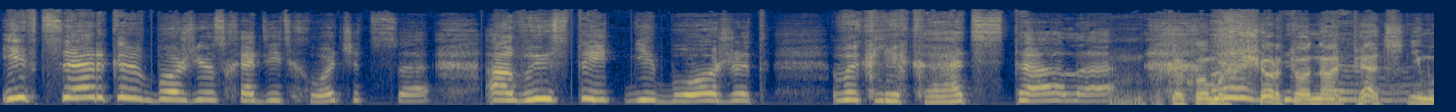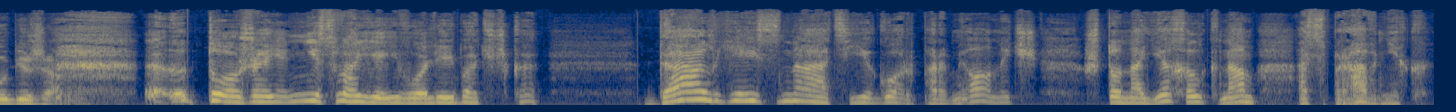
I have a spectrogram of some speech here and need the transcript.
И в церковь Божью сходить хочется, а выстоять не может, выкликать стала. По какому Ой, черту беда. она опять с ним убежала? Э, тоже не своей волей, батюшка. Дал ей знать Егор Парменыч, что наехал к нам осправник.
